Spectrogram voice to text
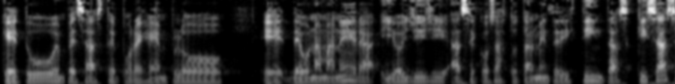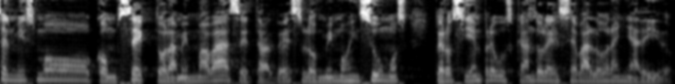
que tú empezaste, por ejemplo, eh, de una manera y hoy Gigi hace cosas totalmente distintas. Quizás el mismo concepto, la misma base, tal vez los mismos insumos, pero siempre buscándole ese valor añadido.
